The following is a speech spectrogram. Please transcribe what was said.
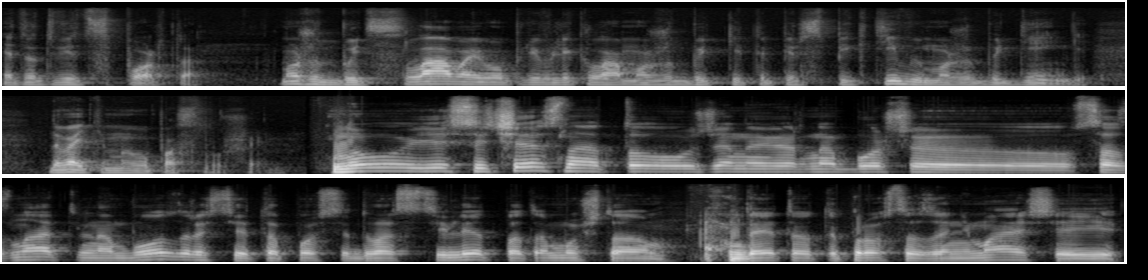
этот вид спорта? Может быть, слава его привлекла, может быть, какие-то перспективы, может быть, деньги. Давайте мы его послушаем. Ну, если честно, то уже, наверное, больше в сознательном возрасте, это после 20 лет, потому что до этого ты просто занимаешься и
